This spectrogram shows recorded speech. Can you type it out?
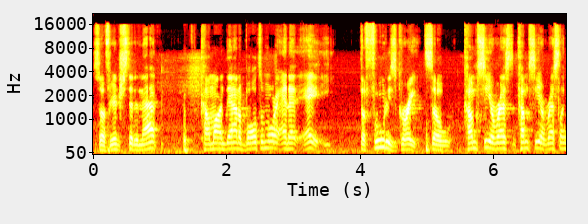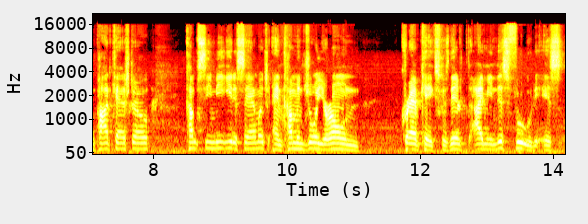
So if you're interested in that, come on down to Baltimore. And uh, hey, the food is great. So come see a rest, come see a wrestling podcast show, come see me eat a sandwich, and come enjoy your own crab cakes because they're. I mean, this food is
